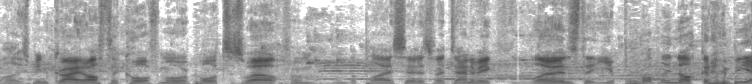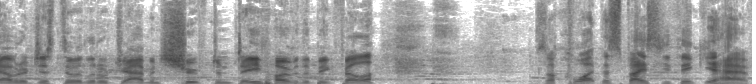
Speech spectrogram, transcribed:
Well, he's been great off the court from all reports as well. From what the player said, as Vodanovich learns that you're probably not going to be able to just do a little jab and shoot from deep over the big fella. It's not quite the space you think you have.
